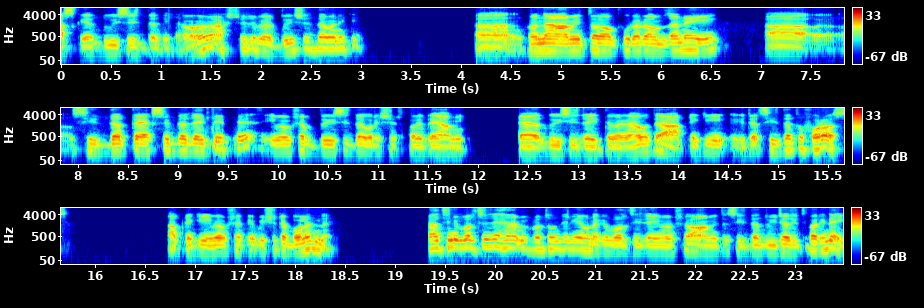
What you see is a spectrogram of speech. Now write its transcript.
আজকে দুই সিজদা দিলাম। আশ্চর্য দুই সিজদা মানে কি? না, আমি তো পুরা রমজানেই আহ সিদ্ধাতে এক সিদ্ধা যাইতে ইমাম সাহেব দুই সিদ্ধা করে শেষ করে দেয়। আমি দুই সিদ্ধা দিতে পারি না। আপনি কি, এটা সিদ্ধা তো ফরজ? আপনি কি ইমাম সাহেবকে বিষয়টা বলেন নাই? তিনি বলছেন যে হ্যাঁ আমি প্রথম দিনই ওনাকে বলছি যে, ইমাম সাহেব, আমি তো সিদ্ধা দুইটা দিতে পারি নাই।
